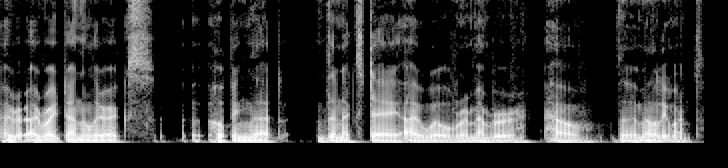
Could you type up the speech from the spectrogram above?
I, I write down the lyrics, hoping that the next day I will remember how the melody went,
